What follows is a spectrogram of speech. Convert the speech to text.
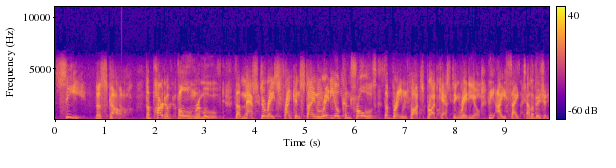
See the skull the part of bone removed, the master race Frankenstein radio controls, the brain thoughts broadcasting radio, the eyesight television,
